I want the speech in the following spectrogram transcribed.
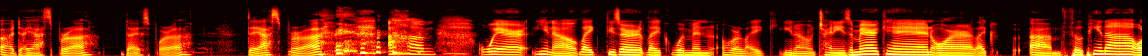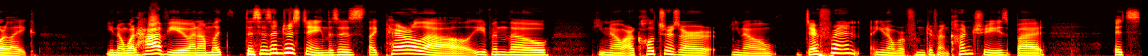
uh, diaspora diaspora diaspora um, where you know like these are like women who are like you know chinese american or like um, filipina or like you know what have you. And i'm like this is interesting. This is like parallel even though you know our cultures are you know different you know we're from different countries but it's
